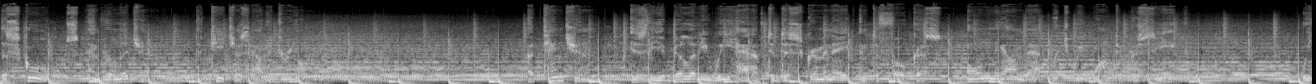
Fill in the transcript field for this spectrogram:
the schools, and religion to teach us how to dream. Attention is the ability we have to discriminate and to focus only on that which we want to perceive. We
